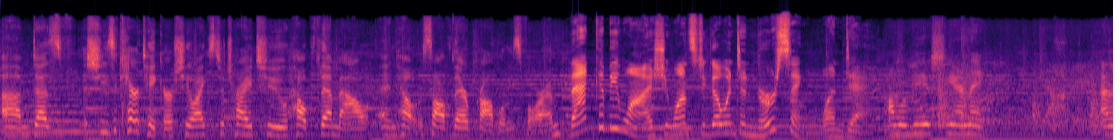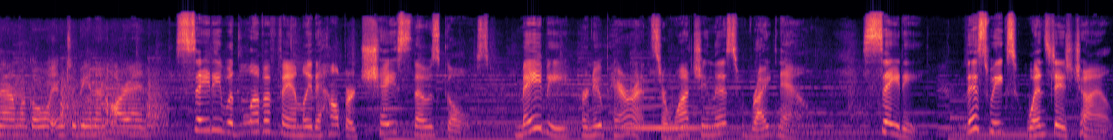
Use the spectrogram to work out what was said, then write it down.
Um, does she's a caretaker. She likes to try to help them out and help solve their problems for them. That could be why she wants to go into nursing one day. I'm gonna be a CNA and then I'm gonna go into being an RN. Sadie would love a family to help her chase those goals. Maybe her new parents are watching this right now. Sadie, this week's Wednesday's Child.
